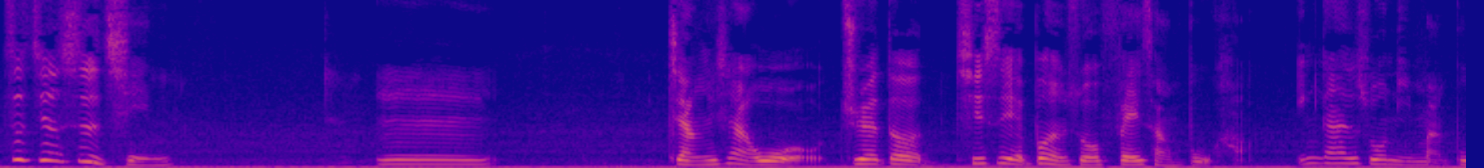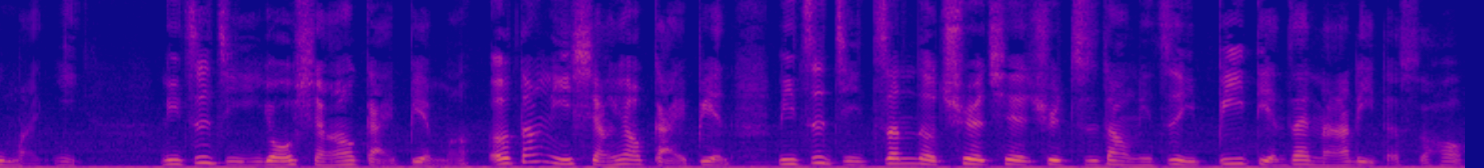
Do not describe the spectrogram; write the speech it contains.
这件事情，嗯，讲一下，我觉得其实也不能说非常不好，应该是说你满不满意。你自己有想要改变吗？而当你想要改变，你自己真的确切去知道你自己 B 点在哪里的时候，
